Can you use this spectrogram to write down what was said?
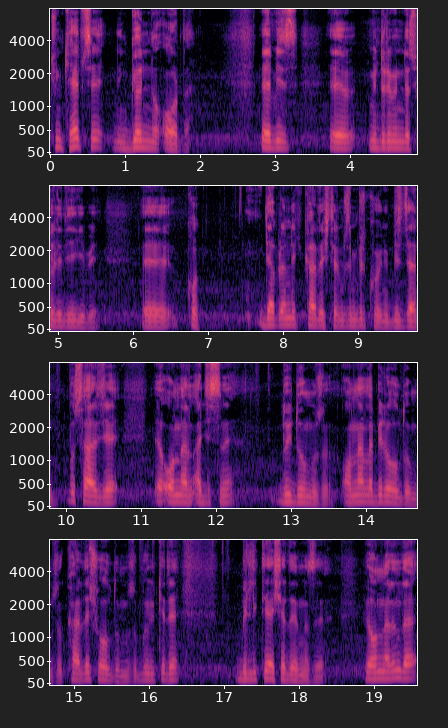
Çünkü hepsinin gönlü orada. Ve biz e, müdürümün de söylediği gibi e, depremdeki kardeşlerimizin bir koyunu bizden. Bu sadece e, onların acısını duyduğumuzu, onlarla bir olduğumuzu, kardeş olduğumuzu, bu ülkede birlikte yaşadığımızı ve onların da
